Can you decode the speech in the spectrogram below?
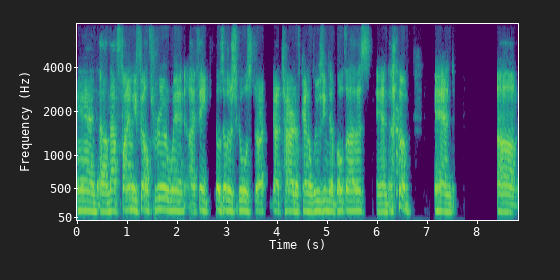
And um, that finally fell through when I think those other schools start, got tired of kind of losing to both of us, and um, and um,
